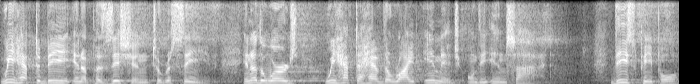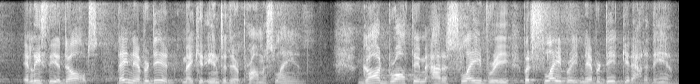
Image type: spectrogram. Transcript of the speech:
we have to be in a position to receive. In other words, we have to have the right image on the inside. These people, at least the adults, they never did make it into their promised land. God brought them out of slavery, but slavery never did get out of them.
